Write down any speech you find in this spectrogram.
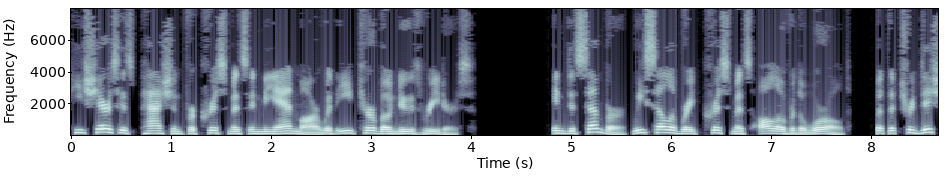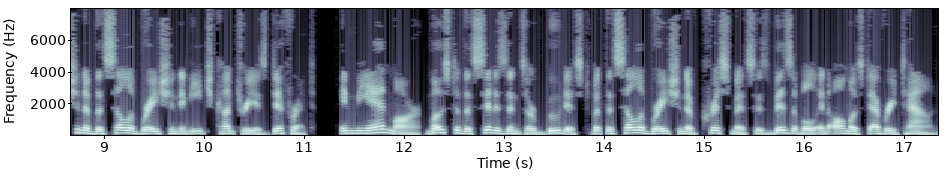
He shares his passion for Christmas in Myanmar with e-Turbo News readers. In December, we celebrate Christmas all over the world. But the tradition of the celebration in each country is different. In Myanmar, most of the citizens are Buddhist but the celebration of Christmas is visible in almost every town.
